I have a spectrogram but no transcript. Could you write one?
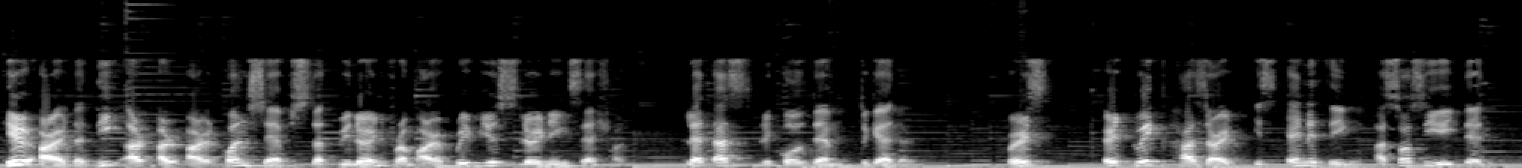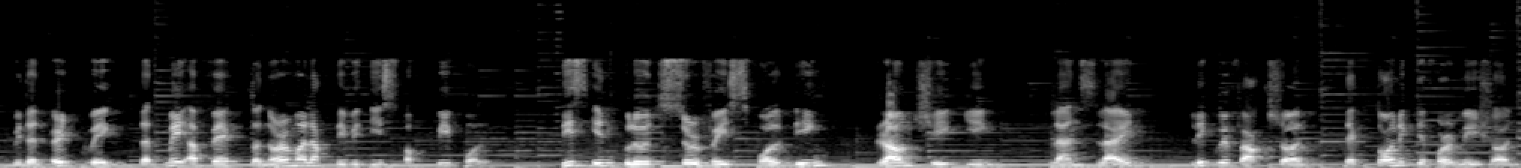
Here are the DRRR concepts that we learned from our previous learning session. Let us recall them together. First, earthquake hazard is anything associated with an earthquake that may affect the normal activities of people. This includes surface faulting, ground shaking, landslide, liquefaction, tectonic deformation,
